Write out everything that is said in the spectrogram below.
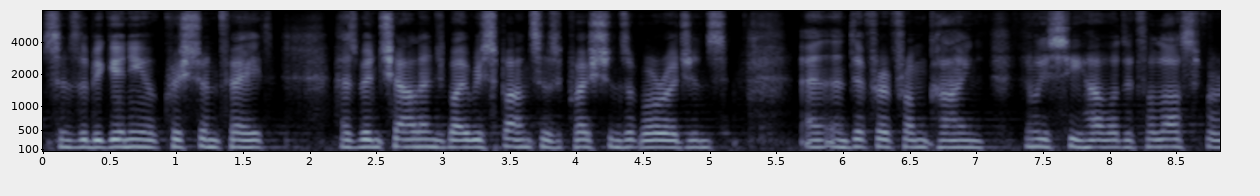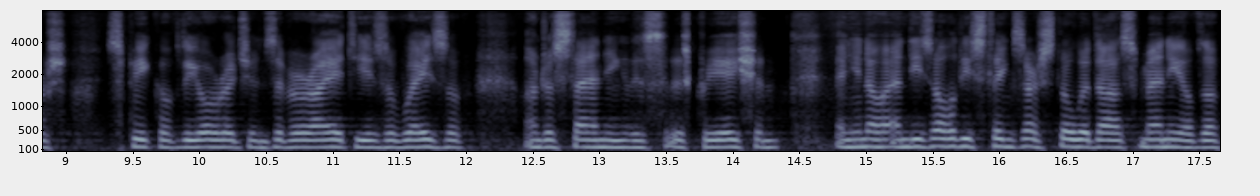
since the beginning of Christian faith has been challenged by responses to questions of origins and, and differ from kind. And we see how the philosophers speak of the origins, the varieties of ways of understanding this, this creation. And you know, and these all these things are still with us. Many of the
